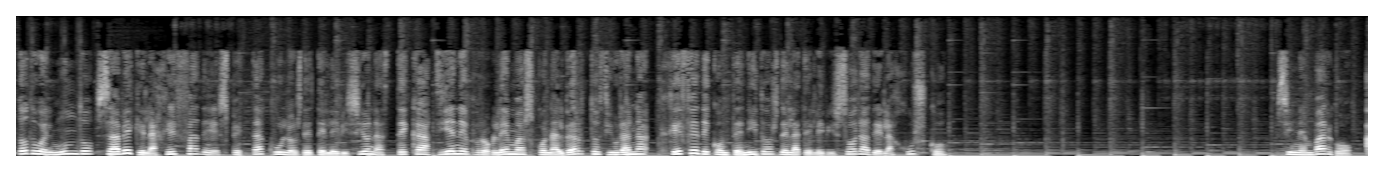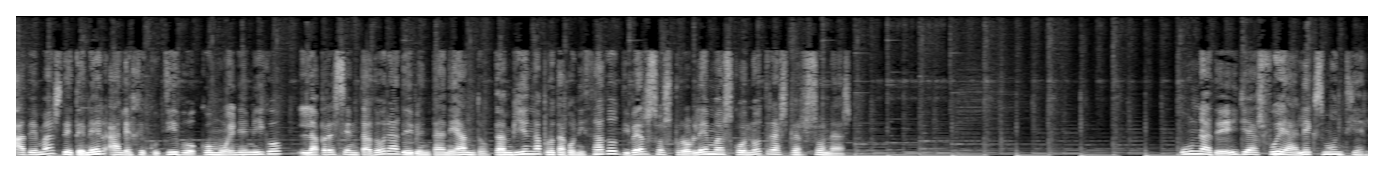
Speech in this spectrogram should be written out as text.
Todo el mundo sabe que la jefa de espectáculos de televisión azteca tiene problemas con Alberto Ciurana, jefe de contenidos de la televisora de la Jusco. Sin embargo, además de tener al ejecutivo como enemigo, la presentadora de Ventaneando también ha protagonizado diversos problemas con otras personas, Una de ellas fue Alex Montiel,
